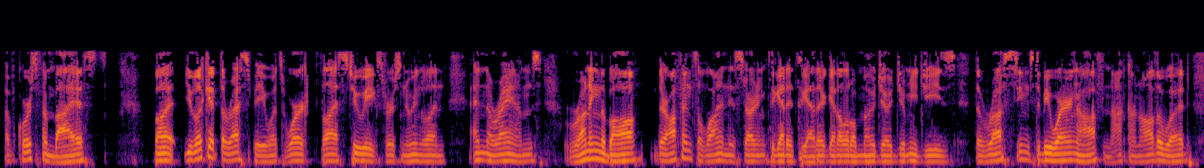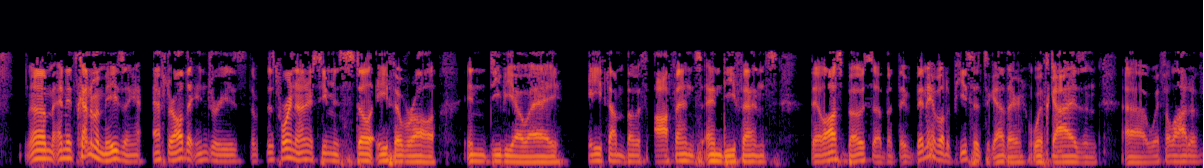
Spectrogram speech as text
Of course, I'm biased. But you look at the recipe, what's worked the last two weeks versus New England and the Rams, running the ball. Their offensive line is starting to get it together, get a little mojo. Jimmy G's, the rust seems to be wearing off, knock on all the wood. Um, and it's kind of amazing. After all the injuries, the, this 49ers team is still eighth overall in DVOA, eighth on both offense and defense they lost Bosa, but they've been able to piece it together with guys and uh, with a lot of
